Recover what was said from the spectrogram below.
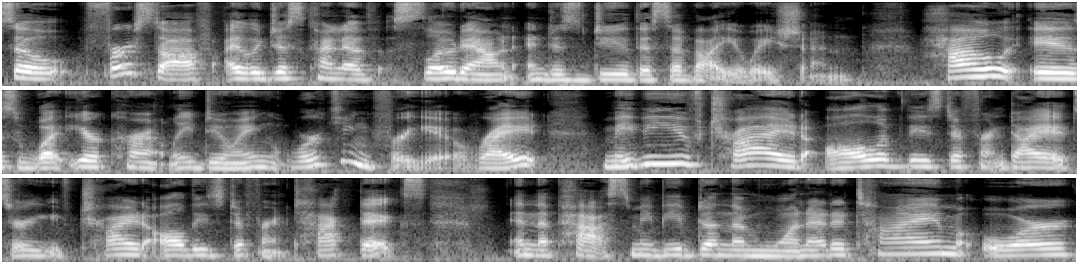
So, first off, I would just kind of slow down and just do this evaluation. How is what you're currently doing working for you, right? Maybe you've tried all of these different diets or you've tried all these different tactics in the past. Maybe you've done them one at a time or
